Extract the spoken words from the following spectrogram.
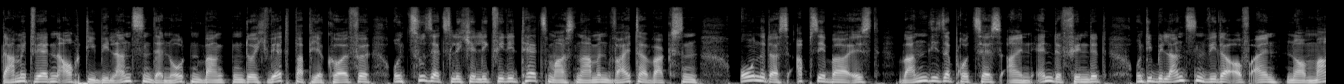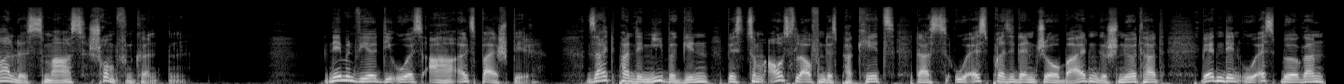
Damit werden auch die Bilanzen der Notenbanken durch Wertpapierkäufe und zusätzliche Liquiditätsmaßnahmen weiter wachsen, ohne dass absehbar ist, wann dieser Prozess ein Ende findet und die Bilanzen wieder auf ein normales Maß schrumpfen könnten. Nehmen wir die USA als Beispiel. Seit Pandemiebeginn bis zum Auslaufen des Pakets, das US-Präsident Joe Biden geschnürt hat, werden den US-Bürgern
